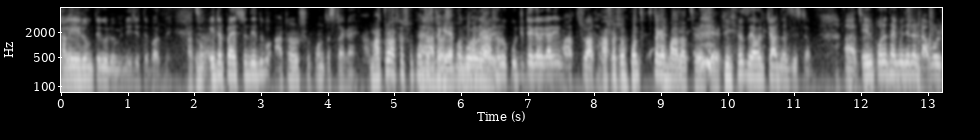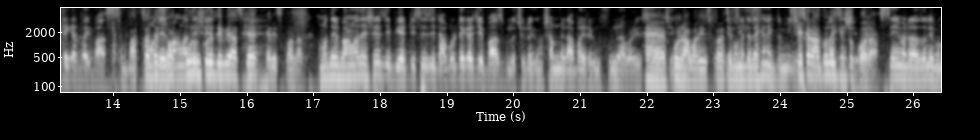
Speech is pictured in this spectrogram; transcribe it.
চালিয়ে এই রুম থেকে ওই রুমে নিয়ে যেতে পারবে। আচ্ছা। এবং এটার প্রাইসটা দিয়ে দেবো আঠারোশো পঞ্চাশ টাকায়। মাত্র 1850 হ্যাঁ, টাকা এত বড় মানে গাড়ি। আঠারো কোটি টাকার গাড়ি মাত্র আঠারোশো পঞ্চাশ। টাকায় পাওয়া যাচ্ছে ঠিক আছে আমার চার্জার সিস্টেম আর আচ্ছা। এরপরে থাকবে যেটা ডাবল টেকার বাই বাস বাচ্চাদের পূরণ করে দেবে আজকে। প্যারিস কর্নার আমাদের বাংলাদেশে যে বিআরটিসি যে ডাবল টেকার যে বাসগুলো ছিল একদম সামনে রাবার এটা কিন্তু ফুল রাবার ইউজ করা হ্যাঁ ফুল রাবার ইউজ করা এবং এটা দেখেন একদম সেটার আদলেই কিন্তু করা। সেম এটা আদলে এবং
